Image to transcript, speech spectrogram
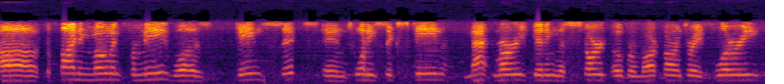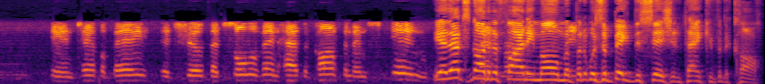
Uh, defining moment for me was Game 6 in 2016. Matt Murray getting the start over Marc-Andre Fleury in Tampa Bay. It showed that Sullivan had the confidence in. Yeah, that's not a defining moment, but it was a big decision. Thank you for the call.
